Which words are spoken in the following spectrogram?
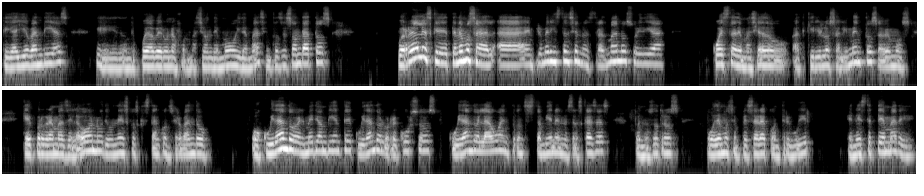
que ya llevan días, eh, donde puede haber una formación de moho y demás. Entonces son datos pues reales que tenemos en primera instancia en nuestras manos. Hoy día cuesta demasiado adquirir los alimentos. Sabemos que hay programas de la ONU, de UNESCO que están conservando o cuidando el medio ambiente, cuidando los recursos, cuidando el agua, entonces también en nuestras casas, pues nosotros podemos empezar a contribuir en este tema de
